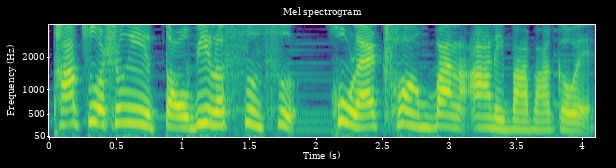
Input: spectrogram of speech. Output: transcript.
他做生意倒闭了四次，后来创办了阿里巴巴。各位，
